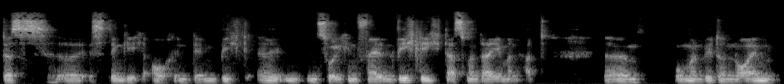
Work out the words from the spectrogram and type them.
das äh, ist, denke ich, auch in, dem, äh, in, solchen Fällen wichtig, dass man da jemand hat, ähm, wo man wieder einen neuen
